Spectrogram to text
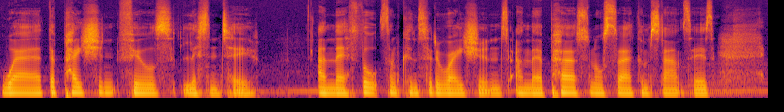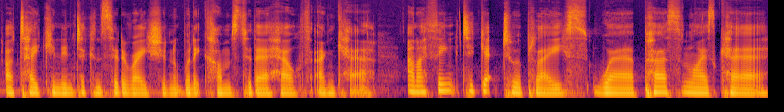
where the patient feels listened to and their thoughts and considerations and their personal circumstances are taken into consideration when it comes to their health and care. And I think to get to a place where personalised care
